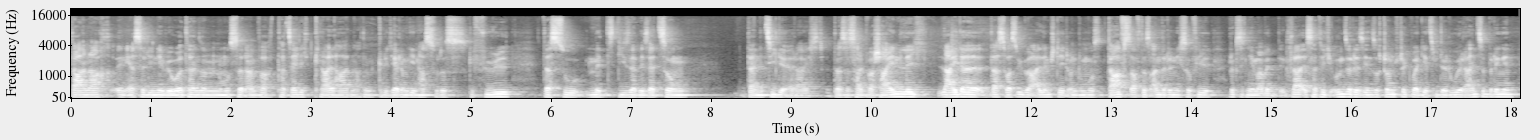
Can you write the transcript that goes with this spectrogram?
danach in erster Linie beurteilen, sondern du musst halt einfach tatsächlich knallhart nach dem Kriterium gehen. Hast du das Gefühl, dass du mit dieser Besetzung deine Ziele erreichst? Das ist halt wahrscheinlich leider das, was über allem steht und du musst, darfst auf das andere nicht so viel Rücksicht nehmen. Aber klar ist natürlich unsere Sehnsucht schon ein Stück weit, jetzt wieder Ruhe reinzubringen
